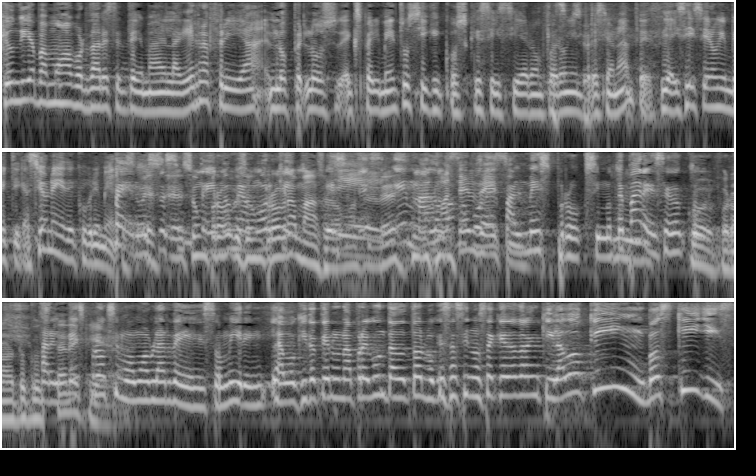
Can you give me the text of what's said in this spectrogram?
Que un día vamos a abordar ese tema. En la Guerra Fría, los, pe- los experimentos psíquicos que se hicieron fueron Sí. impresionantes. Y ahí se hicieron investigaciones y descubrimientos. Pero Es- eso es, es un, un tema, pro- es un amor, programazo, es- más, lo Vamos a poner eso. para el mes próximo. ¿Te parece, doctor? Uy, pero lo que Para el mes próximo vamos a hablar de eso. Miren, la boquita tiene una pregunta, doctor, porque esa sí no se queda tranquila. Boquín, bosquillis.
